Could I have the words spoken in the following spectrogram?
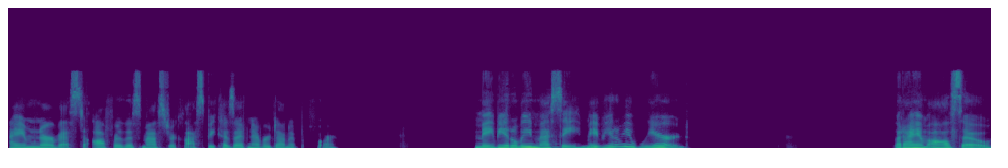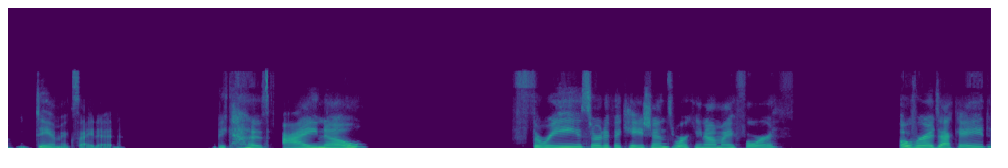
I am nervous to offer this masterclass because I've never done it before. Maybe it'll be messy. Maybe it'll be weird. But I am also damn excited because I know three certifications working on my fourth over a decade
